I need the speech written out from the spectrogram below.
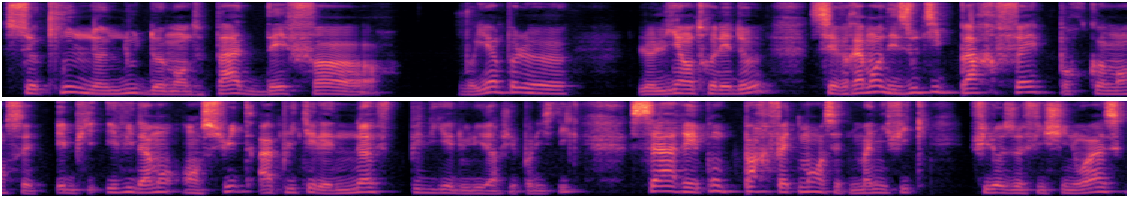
ce qui ne nous demande pas d'effort. Vous voyez un peu le, le lien entre les deux, c'est vraiment des outils parfaits pour commencer. Et puis évidemment ensuite appliquer les neuf piliers du leadership holistique, ça répond parfaitement à cette magnifique philosophie chinoise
